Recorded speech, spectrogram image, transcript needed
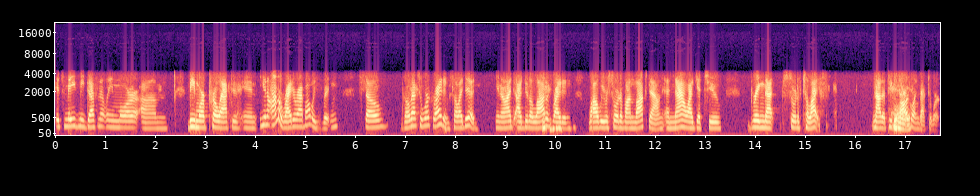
It's made me definitely more um be more proactive in. You know, I'm a writer. I've always written. So go back to work writing. So I did. You know, I I did a lot of writing while we were sort of on lockdown, and now I get to bring that sort of to life. Now that people are going back to work.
